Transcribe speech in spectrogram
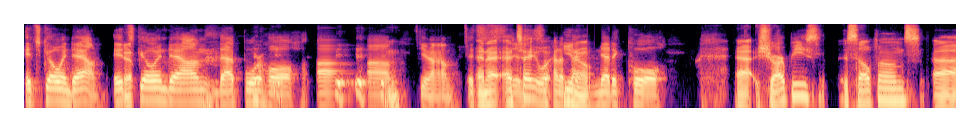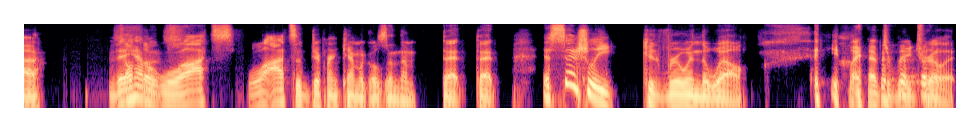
it's going down, it's Yep. going down that borehole. Uh, um, you know, it's, And I- I it's tell you what, kind of you know- magnetic pull. Uh, Sharpies, cell phones, uh, they Cell have phones. lots, lots of different chemicals in them that that essentially could ruin the well. you might have to re-drill it.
